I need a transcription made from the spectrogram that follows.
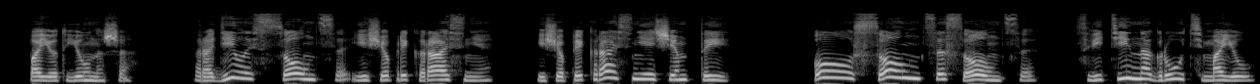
— поет юноша. «Родилось солнце еще прекраснее, еще прекраснее, чем ты. О, солнце, солнце, свети на грудь мою!»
